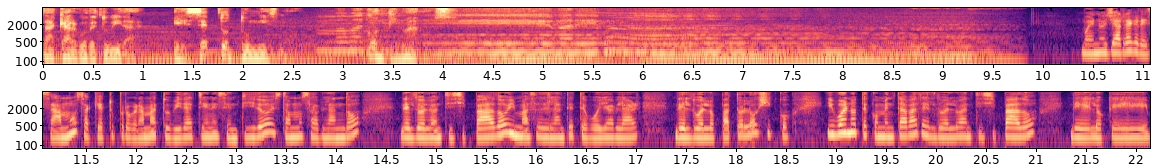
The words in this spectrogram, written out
Está a cargo de tu vida, excepto tú mismo. Continuamos. Bueno, ya regresamos aquí a tu programa Tu vida tiene sentido. Estamos hablando del duelo anticipado y más adelante te voy a hablar del duelo patológico. Y bueno, te comentaba del duelo anticipado, de lo que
